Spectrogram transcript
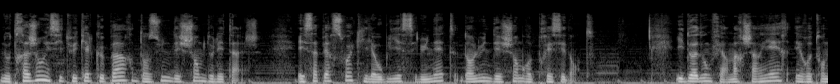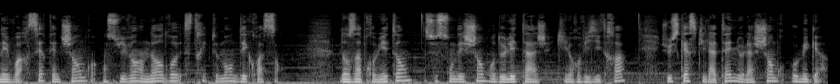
Notre agent est situé quelque part dans une des chambres de l'étage, et s'aperçoit qu'il a oublié ses lunettes dans l'une des chambres précédentes. Il doit donc faire marche arrière et retourner voir certaines chambres en suivant un ordre strictement décroissant. Dans un premier temps, ce sont des chambres de l'étage qu'il revisitera jusqu'à ce qu'il atteigne la chambre oméga.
